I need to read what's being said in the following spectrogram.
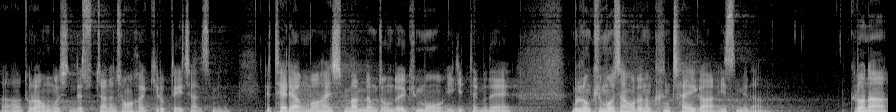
어, 돌아온 것인데 숫자는 정확하게 기록되어 있지 않습니다. 대략 뭐 한 10만 명 정도의 규모이기 때문에 물론 규모상으로는 큰 차이가 있습니다. 그러나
